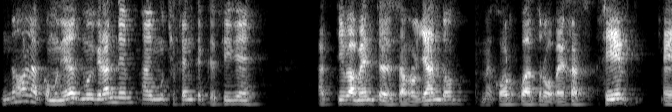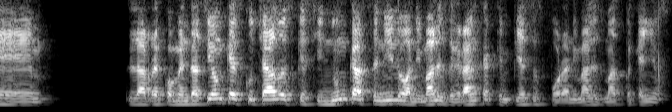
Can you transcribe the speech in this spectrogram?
no, la comunidad es muy grande. Hay mucha gente que sigue activamente desarrollando. Mejor cuatro ovejas. Sí, eh, la recomendación que he escuchado es que si nunca has tenido animales de granja, que empieces por animales más pequeños.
